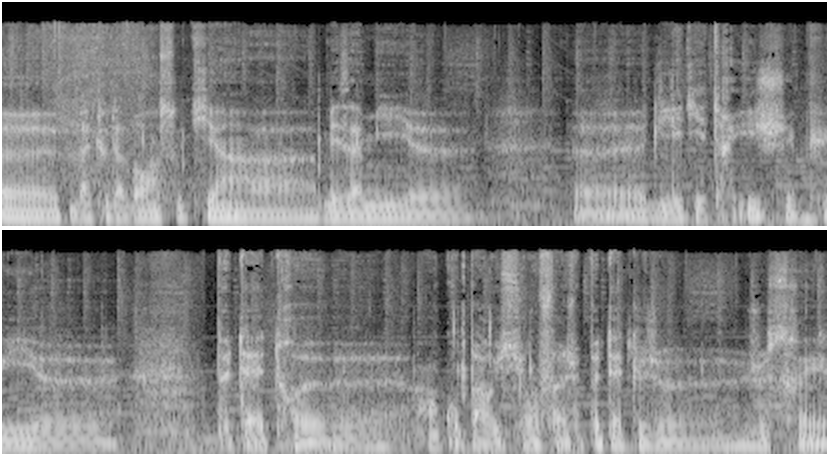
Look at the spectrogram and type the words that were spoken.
Euh, bah, tout d'abord en soutien à mes amis euh, euh Dietrich et puis peut-être en comparution. Enfin, peut-être que je, je serai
